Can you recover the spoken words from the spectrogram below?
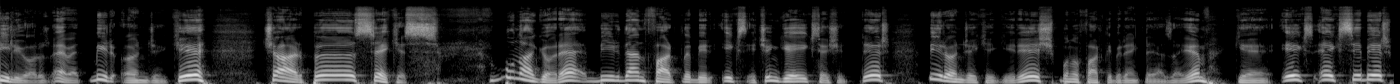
biliyoruz. Evet bir önceki çarpı 8. Buna göre birden farklı bir x için gx eşittir. Bir önceki giriş, bunu farklı bir renkle yazayım. gx eksi 1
